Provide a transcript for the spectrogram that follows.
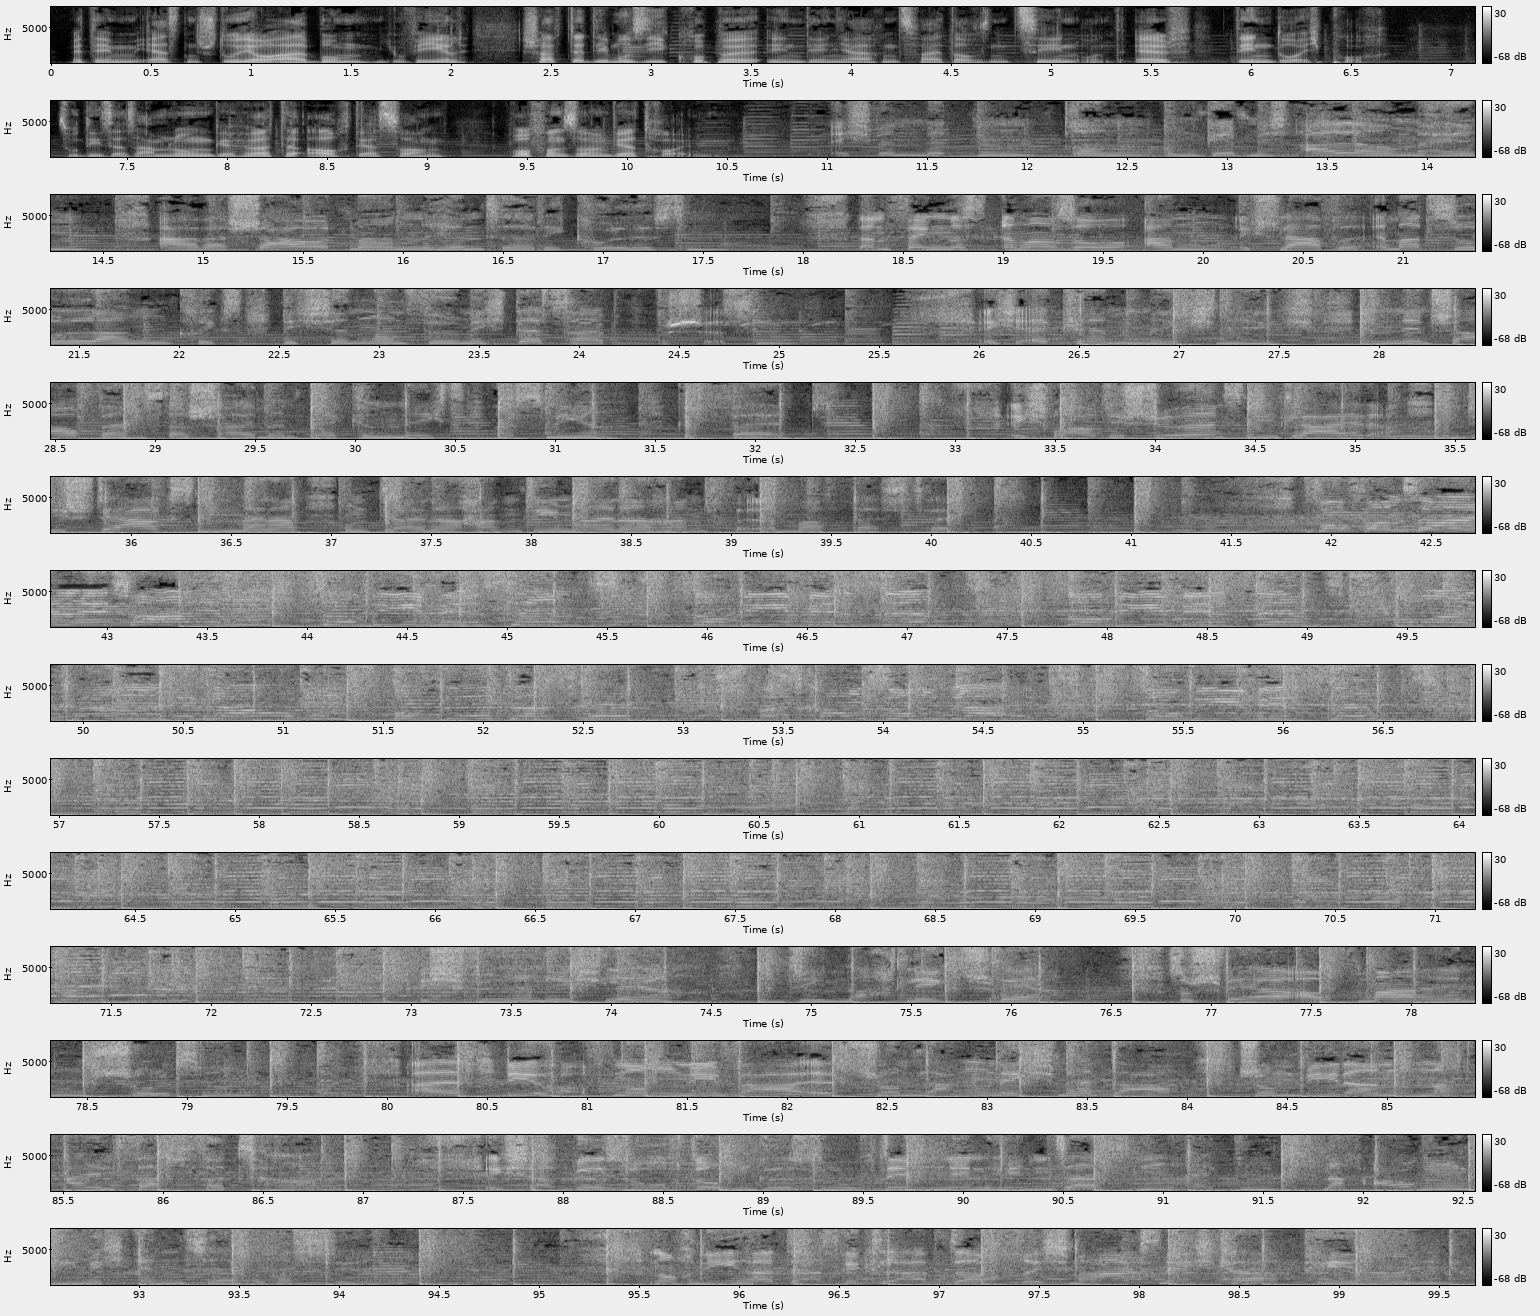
mit dem ersten Studioalbum Juwel schaffte die Musikgruppe in den Jahren 2010 und 11 den Durchbruch. Zu dieser Sammlung gehörte auch der Song Wovon sollen wir träumen? Ich bin mittendrin und geb mich allem hin, aber schaut man hinter die Kulissen, dann fängt es immer so an. Ich schlafe immer zu lang, krieg's nicht hin und fühl mich deshalb beschissen. Ich erkenne mich nicht Ich hab gesucht und gesucht in den hintersten Ecken nach Augen, die mich interessieren. Noch nie hat das geklappt, doch ich mag's nicht kapieren.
